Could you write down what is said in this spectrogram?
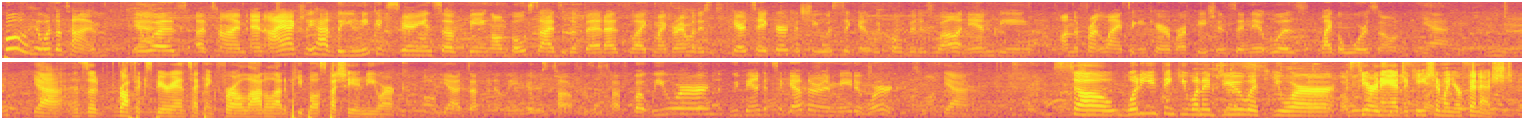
Whew, it was a time. It was a time, and I actually had the unique experience of being on both sides of the bed as like my grandmother's caretaker because she was sick with COVID as well, and being on the front lines taking care of our patients, and it was like a war zone. Yeah. hmm Yeah, it's a rough experience, I think, for a lot, a lot of people, especially in New York. Oh yeah, definitely. It was tough. It tough, but we were we banded together and made it work. Yeah. So, what do you think you want to do with your CRNA education when you're finished?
